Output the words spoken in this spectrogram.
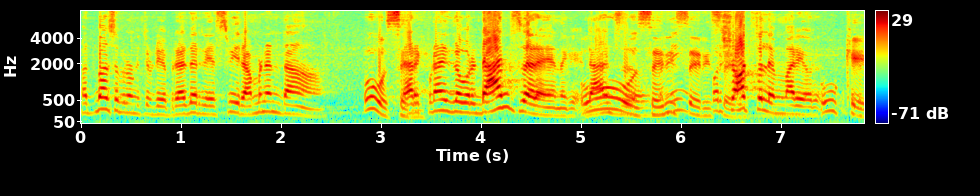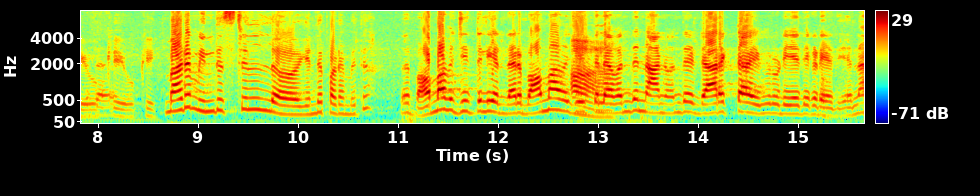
பத்மா சுப்ரமணியத்துடைய பிரதர் எஸ் வி ரமணன் தான் ஓ சரி. டைரக்ட் பண்ணா இதுல ஒரு டான்ஸ் வேற எனக்கு. ஓ, சரி, சரி, ஒரு. ஷார்ட் ஃபிலிம் மாதிரி ஒரு ஓகே ஓகே ஓகே மேடம் இந்த ஸ்டில் என்ன படம் இது? பாமா விஜயத்திலயே இருந்தாரு. பாமா விஜயத்துல வந்து நான் வந்து டைரக்டா இவருடைய இது கிடையாது. ஏன்னா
